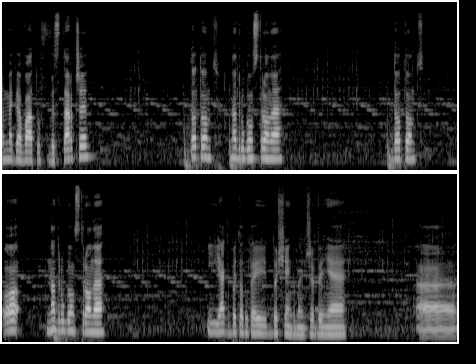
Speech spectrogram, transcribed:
e, megawatów wystarczy. Dotąd na drugą stronę. Dotąd. O, na drugą stronę. I jakby to tutaj dosięgnąć, żeby nie. Eee,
